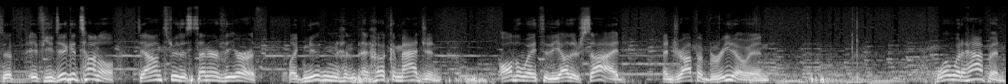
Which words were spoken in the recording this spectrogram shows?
So if, if you dig a tunnel down through the center of the earth, like Newton and, Hooke imagined, all the way to the other side, and drop a burrito in, what would happen?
